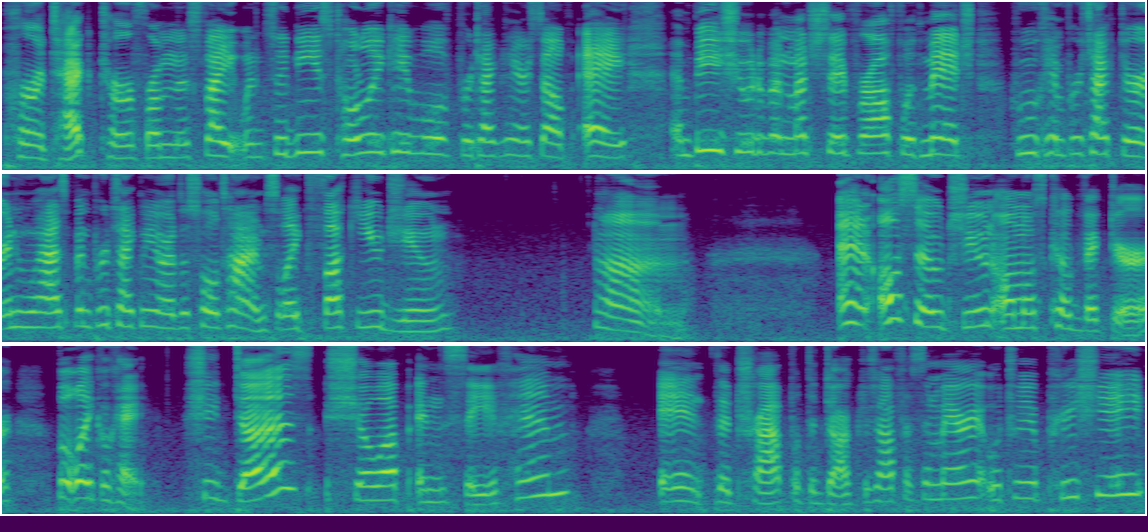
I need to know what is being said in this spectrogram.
protect her from this fight when Sydney is totally capable of protecting herself, A, and B, she would have been much safer off with Mitch, who can protect her and who has been protecting her this whole time. So like fuck you, June. Um and also June almost killed Victor, but like okay, she does show up and save him in the trap with the doctor's office in Merit, which we appreciate,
